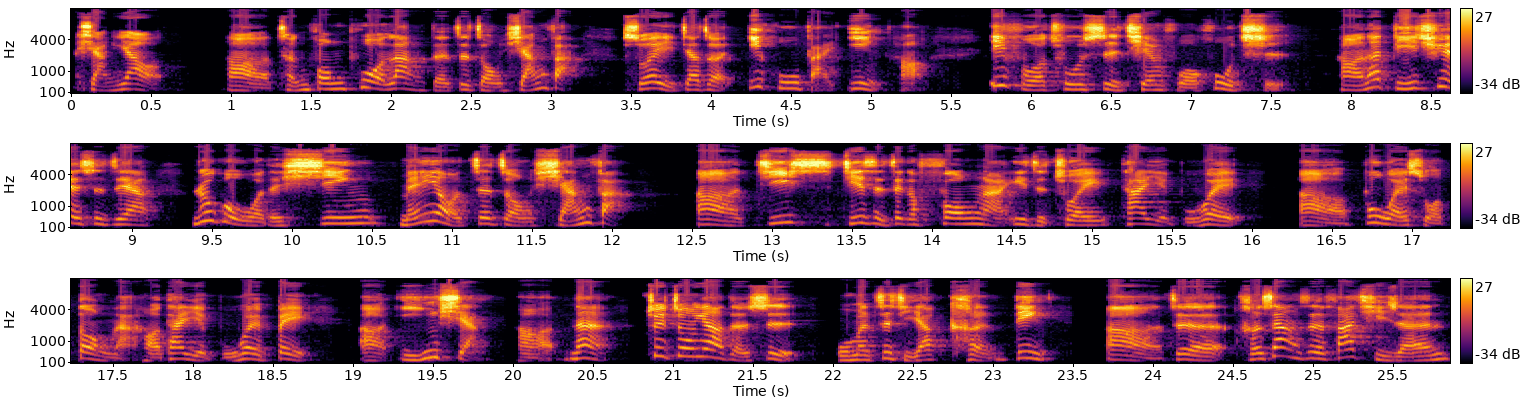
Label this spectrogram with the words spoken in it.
想要啊，乘风破浪的这种想法，所以叫做一呼百应哈。一佛出世，千佛护持。好，那的确是这样。如果我的心没有这种想法啊，即使即使这个风啊一直吹，它也不会啊不为所动了哈，它也不会被啊影响啊。那最重要的是，我们自己要肯定啊，这和尚是发起人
